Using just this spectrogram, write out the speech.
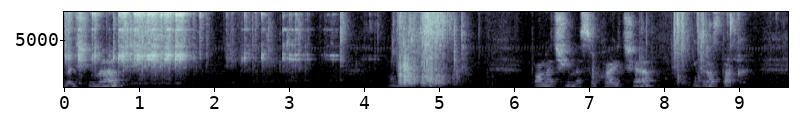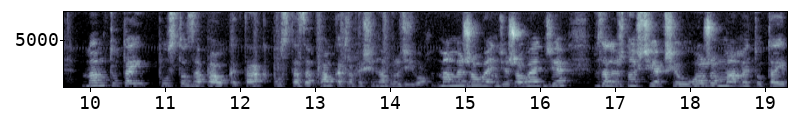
Lecimy. Polecimy, słuchajcie. I teraz tak. Mam tutaj pusto zapałkę, tak? Pusta zapałka, trochę się nawróciło. Mamy żołędzie, żołędzie, w zależności jak się ułożą. Mamy tutaj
